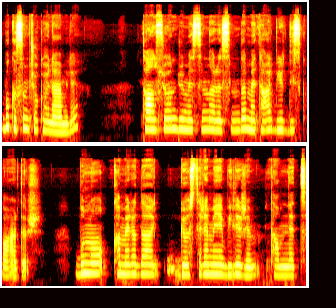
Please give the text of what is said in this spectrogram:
Bu kısım çok önemli. Tansiyon düğmesinin arasında metal bir disk vardır. Bunu kamerada gösteremeyebilirim, tam net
